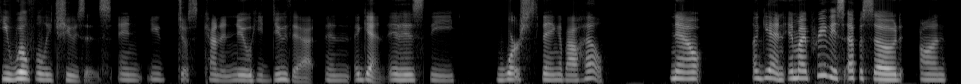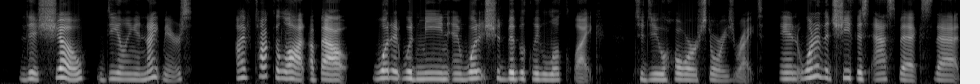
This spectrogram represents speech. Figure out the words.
he willfully chooses and you just kind of knew he'd do that and again it is the worst thing about hell. Now again in my previous episode on this show dealing in nightmares i've talked a lot about what it would mean and what it should biblically look like to do horror stories right and one of the chiefest aspects that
